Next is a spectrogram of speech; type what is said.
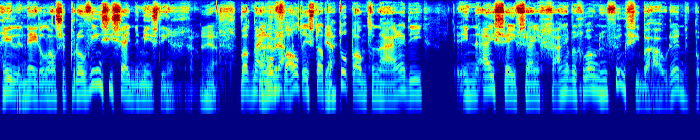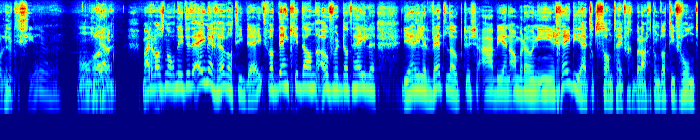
Hele Nederlandse provincies zijn de mist ingegaan. Ja. Wat mij opvalt is dat Ja. de topambtenaren die in ijssafe zijn gegaan, hebben gewoon hun functie behouden. En de politici. Ongelooflijk. Maar dat was nog niet het enige wat hij deed. Wat denk je dan over dat hele, die hele wedloop tussen ABN AMRO en ING die hij tot stand heeft gebracht? Omdat hij vond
